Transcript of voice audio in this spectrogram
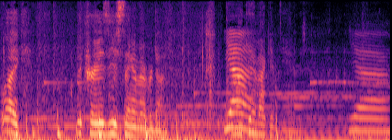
Like, the craziest thing I've ever done. And I came Yeah. back empty handed. Yeah.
